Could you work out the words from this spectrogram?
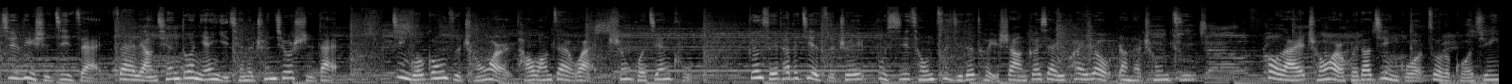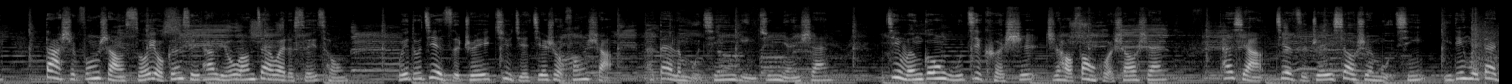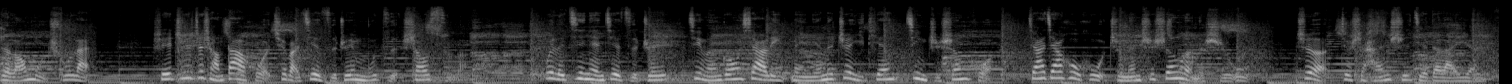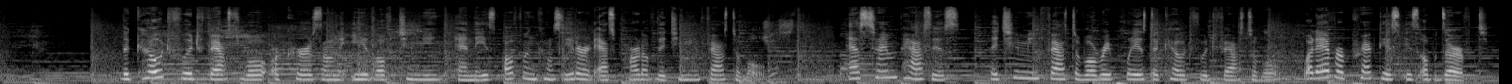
据历史记载，在两千多年以前的春秋时代，晋国公子重耳逃亡在外，生活艰苦。跟随他的介子追不惜从自己的腿上割下一块肉让他充饥。后来重耳回到晋国做了国君，大肆封赏所有跟随他流亡在外的随从，唯独介子追拒绝接受封赏，他带了母亲隐居绵山。晋文公无计可施，只好放火烧山。他想介子追孝顺母亲，一定会带着老母出来。谁知这场大火却把介子追母子烧死了。为了纪念介子追，晋文公下令每年的这一天禁止生火，家家户户只能吃生冷的食物。这就是寒食节的来源。The Cold Food Festival occurs on the eve of Qingming and is often considered as part of the Qingming Festival. As time passes, the Qingming Festival replaced the Cold Food Festival. Whatever practice is observed,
